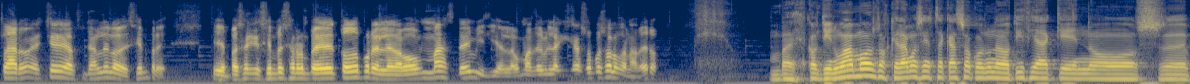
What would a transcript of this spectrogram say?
Claro, es que al final es lo de siempre. Y lo pasa es que siempre se rompe todo por el eslabón más débil. Y el eslabón más débil aquí caso pues a los ganaderos. Vale, continuamos, nos quedamos en este caso con una noticia que nos eh,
